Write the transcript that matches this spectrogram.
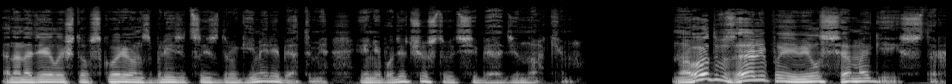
Она надеялась, что вскоре он сблизится и с другими ребятами и не будет чувствовать себя одиноким. Но вот в зале появился магистр.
